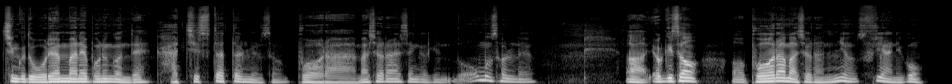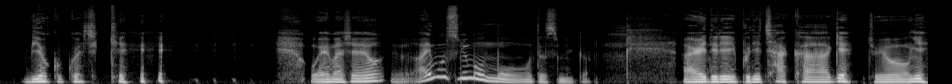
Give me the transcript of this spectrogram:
친구도 오랜만에 보는 건데 같이 수다 떨면서 부어라 마셔라 할 생각에 너무 설레요. 아, 여기서 어, 부어라 마셔라는요. 술이 아니고 미역국과 식혜. 왜 마셔요? 아이 뭐 술이면 뭐 어떻습니까? 아이들이 부디 착하게 조용히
